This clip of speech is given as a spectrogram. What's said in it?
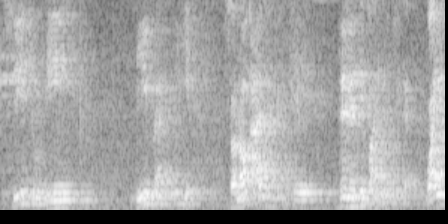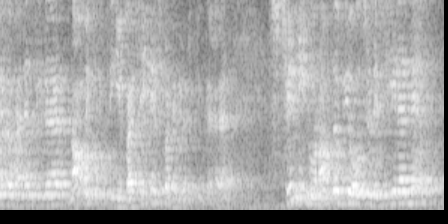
C to D, D back to A. So now as you can see, this is the final figure. Why it is a final figure? Now we can see, if I see this particular figure, still in one of the views it is seen as a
